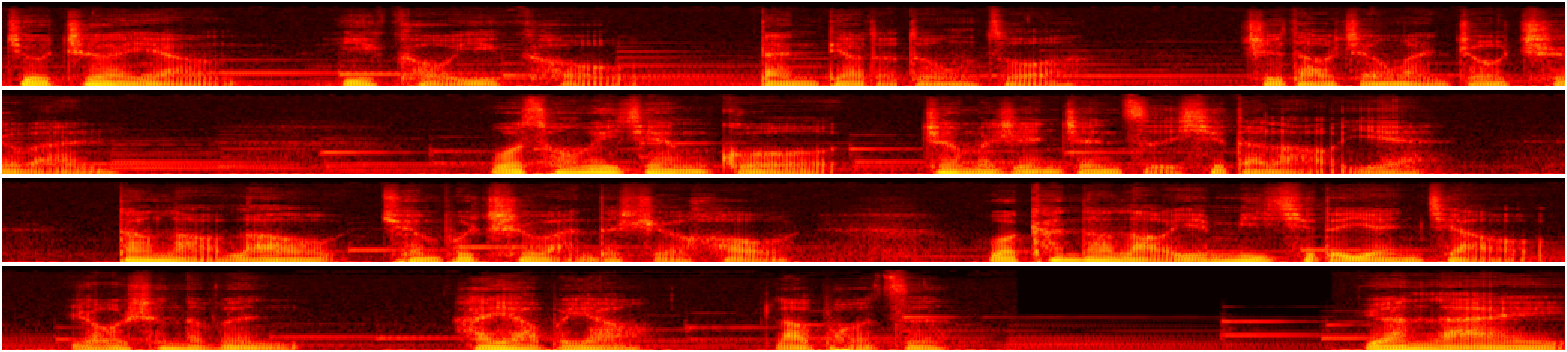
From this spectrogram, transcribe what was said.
就这样一口一口单调的动作，直到整碗粥吃完。我从未见过这么认真仔细的姥爷。当姥姥全部吃完的时候，我看到姥爷眯起的眼角，柔声地问：“还要不要，老婆子？”原来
